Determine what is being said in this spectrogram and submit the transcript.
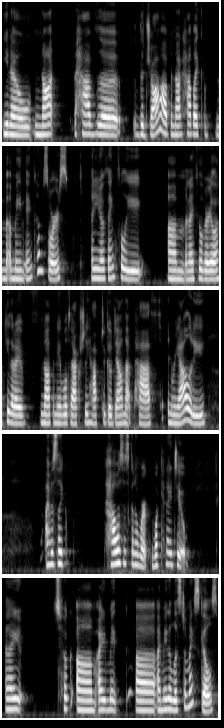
you know, not have the the job and not have like a, a main income source. And, you know, thankfully, um, and I feel very lucky that I've not been able to actually have to go down that path in reality. I was like, how is this going to work? What can I do? And I took, um, I made, uh, I made a list of my skills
